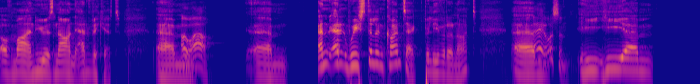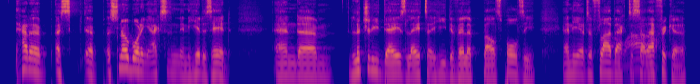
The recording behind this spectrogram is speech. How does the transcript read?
of mine who is now an advocate. Um, Oh wow! Um, and and we're still in contact, believe it or not. Um, hey, awesome. he he um had a a, a snowboarding accident and he hit his head and um literally days later he developed Bell's palsy and he had to fly back to South. Africa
